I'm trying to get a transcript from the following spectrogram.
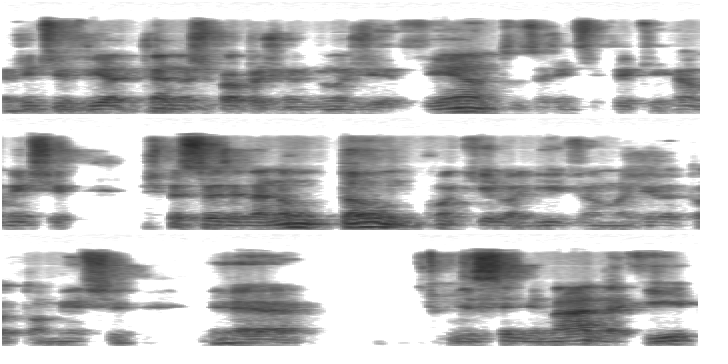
a gente vê até nas próprias reuniões de eventos, a gente vê que realmente as pessoas ainda não estão com aquilo ali de uma maneira totalmente é, disseminada e,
